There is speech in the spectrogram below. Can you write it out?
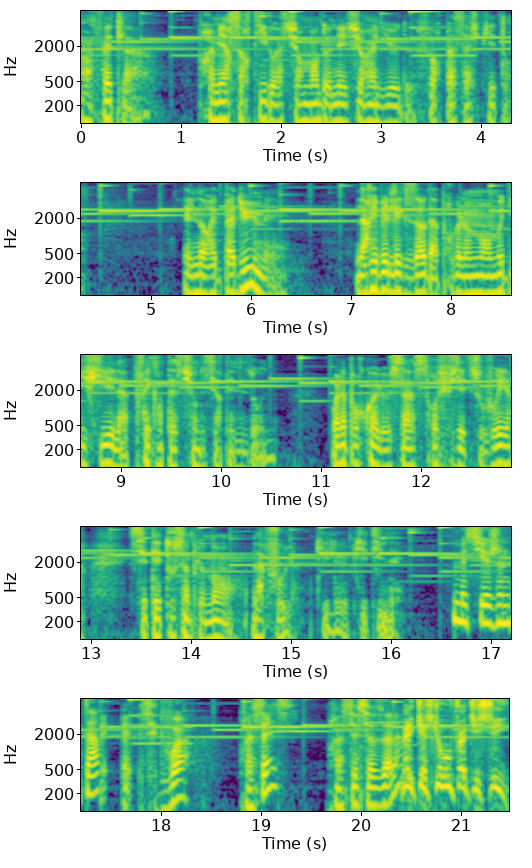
En fait, la première sortie doit sûrement donner sur un lieu de fort passage piéton. Elle n'aurait pas dû, mais l'arrivée de l'Exode a probablement modifié la fréquentation de certaines zones. Voilà pourquoi le sas refusait de s'ouvrir. C'était tout simplement la foule qui le piétinait. Monsieur Junta Eh, Cette voix Princesse? Princesse Azala? Mais qu'est-ce que vous faites ici?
